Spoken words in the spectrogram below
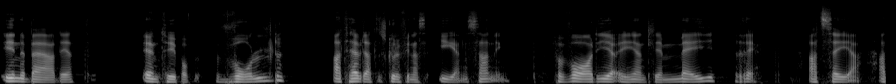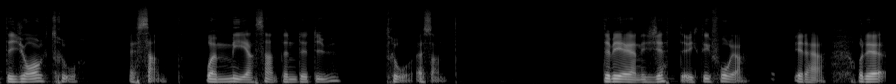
innebär det en typ av våld att hävda att det skulle finnas en sanning. För vad ger egentligen mig rätt att säga att det jag tror är sant och är mer sant än det du tror är sant? Det blir en jätteviktig fråga i det här. Och det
